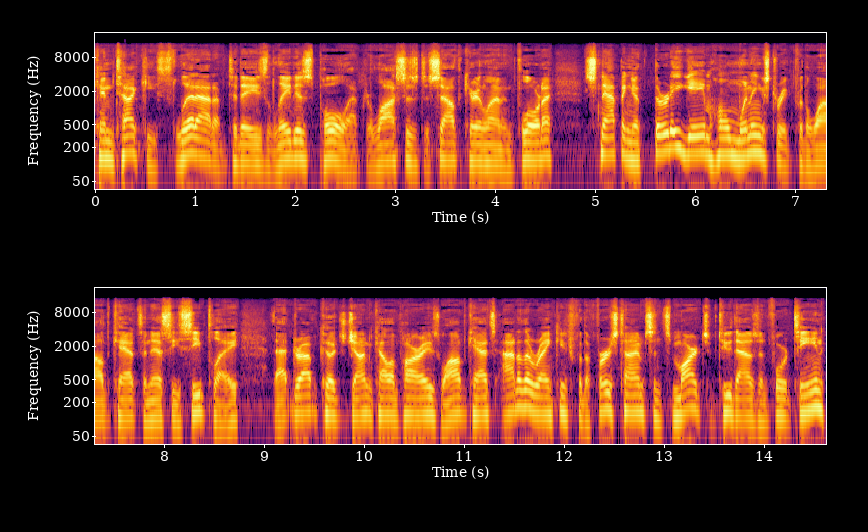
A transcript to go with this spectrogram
Kentucky slid out of today's latest poll after losses to South Carolina and Florida, snapping a 30 game home winning streak for the Wildcats in SEC play. That dropped coach John Calipari's Wildcats out of the rankings for the first time since March of 2014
